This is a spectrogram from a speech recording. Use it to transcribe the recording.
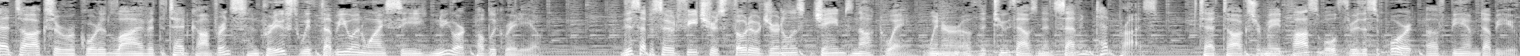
TED Talks are recorded live at the TED Conference and produced with WNYC New York Public Radio. This episode features photojournalist James Nachtwey, winner of the 2007 TED Prize. TED Talks are made possible through the support of BMW.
